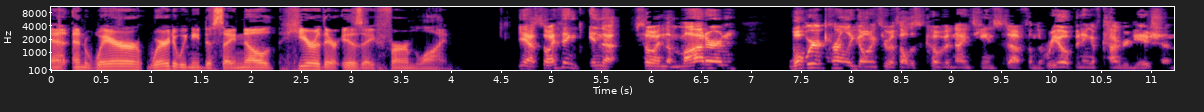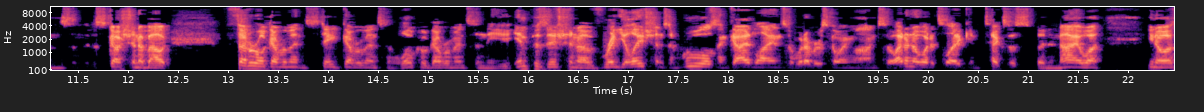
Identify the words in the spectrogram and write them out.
And, and where, where do we need to say, no, here there is a firm line? Yeah, so I think in the so in the modern what we're currently going through with all this COVID-19 stuff and the reopening of congregations and the discussion about federal government and state governments and local governments and the imposition of regulations and rules and guidelines or whatever is going on. So I don't know what it's like in Texas, but in Iowa, you know, a,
